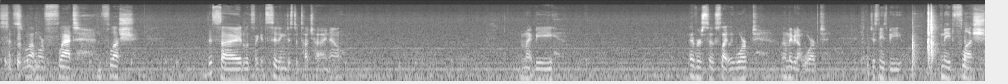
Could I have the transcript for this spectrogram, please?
Sits a lot more flat and flush. This side looks like it's sitting just a touch high now. It might be ever so slightly warped. Uh, maybe not warped. It just needs to be made flush.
